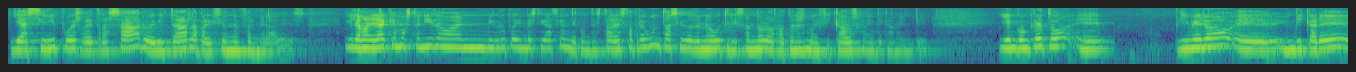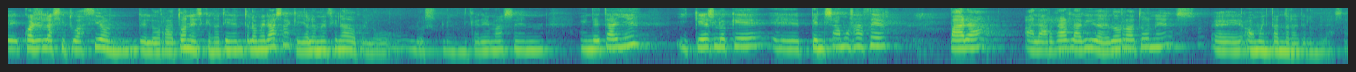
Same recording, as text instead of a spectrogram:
y así pues retrasar o evitar la aparición de enfermedades. Y la manera que hemos tenido en mi grupo de investigación de contestar esta pregunta ha sido de nuevo utilizando los ratones modificados genéticamente. Y en concreto, eh, primero eh, indicaré cuál es la situación de los ratones que no tienen telomerasa, que ya lo he mencionado, pero lo, indicaré más en, detalle, y qué es lo que pensamos hacer para alargar la vida de los ratones eh, aumentando la telomerasa.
